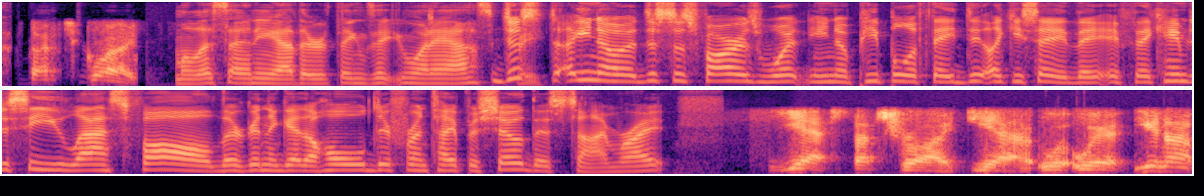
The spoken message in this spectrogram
That's great. Melissa, any other things that you want to ask? Just uh, you know, just as far as what you know, people if they did, like you say, they if they came to see you last fall, they're going to get a whole different type of show this time, right? Yes, that's right. Yeah, we're, we're you know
